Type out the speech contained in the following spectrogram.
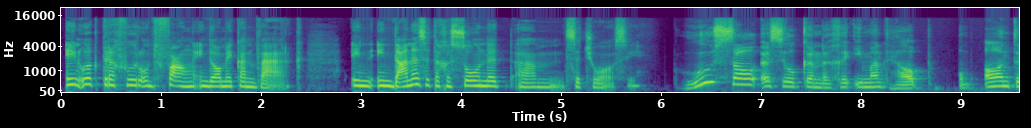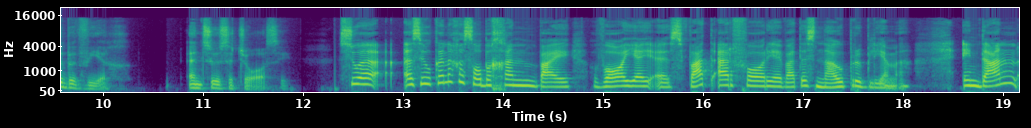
en ook terugvoer ontvang en daarmee kan werk. En en dan is dit 'n gesonde ehm um, situasie. Hoe sal 'n sielkundige iemand help om aan te beweeg in so 'n situasie? So 'n sielkundige sal begin by waar jy is, wat ervaar jy, wat is nou probleme? En dan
